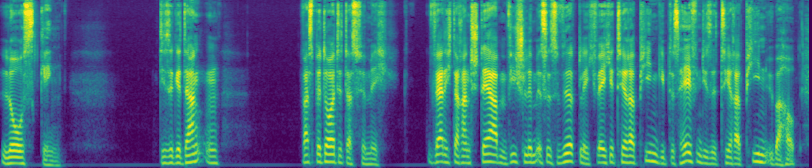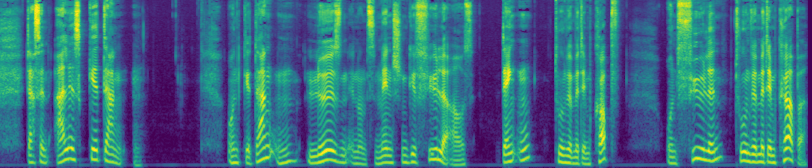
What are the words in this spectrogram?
losging. Diese Gedanken, was bedeutet das für mich? Werde ich daran sterben? Wie schlimm ist es wirklich? Welche Therapien gibt es? Helfen diese Therapien überhaupt? Das sind alles Gedanken. Und Gedanken lösen in uns Menschen Gefühle aus. Denken tun wir mit dem Kopf und fühlen tun wir mit dem Körper.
